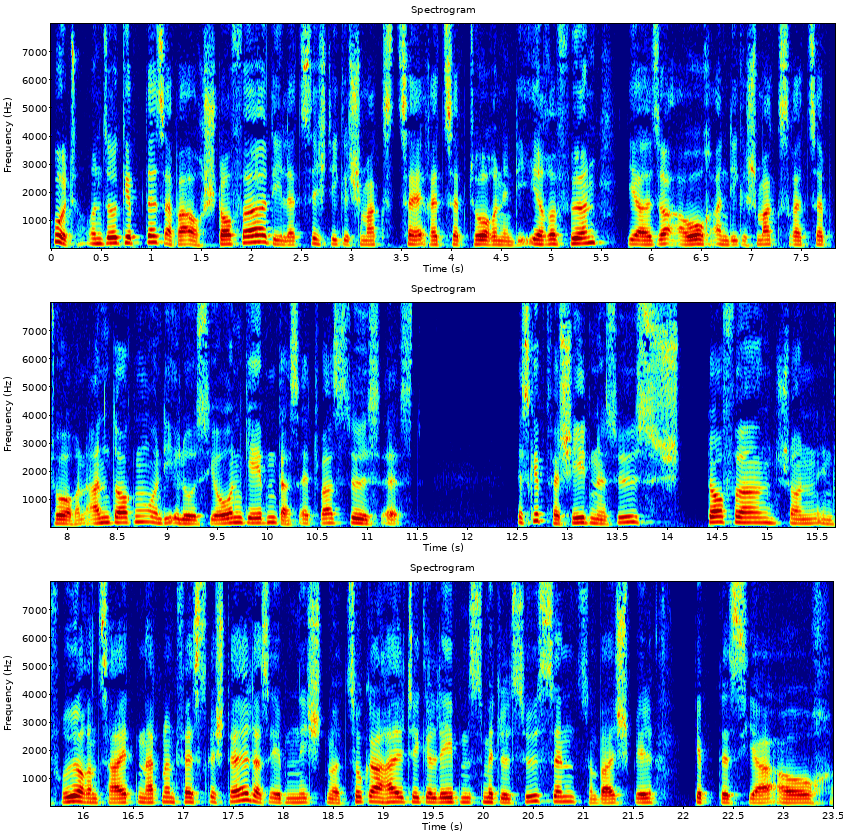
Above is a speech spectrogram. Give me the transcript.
Gut, und so gibt es aber auch Stoffe, die letztlich die Geschmacksrezeptoren in die Irre führen, die also auch an die Geschmacksrezeptoren andocken und die Illusion geben, dass etwas süß ist. Es gibt verschiedene Süßstoffe. Schon in früheren Zeiten hat man festgestellt, dass eben nicht nur zuckerhaltige Lebensmittel süß sind. Zum Beispiel gibt es ja auch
